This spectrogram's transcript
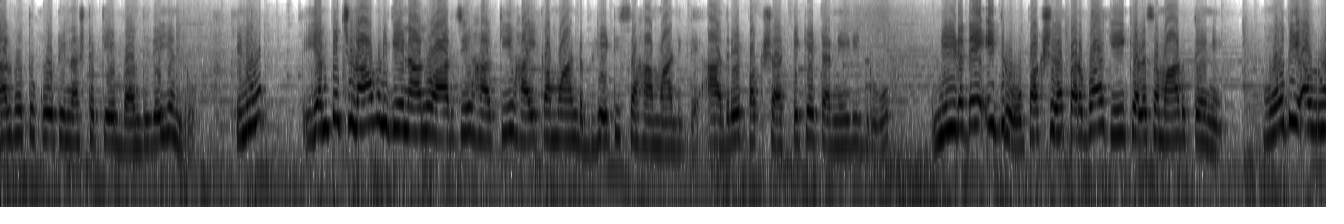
ನಲವತ್ತು ಕೋಟಿ ನಷ್ಟಕ್ಕೆ ಬಂದಿದೆ ಎಂದರು. ಇನ್ನು ಎಂಪಿ ಚುನಾವಣೆಗೆ ನಾನು ಅರ್ಜಿ ಹಾಕಿ ಹೈಕಮಾಂಡ್ ಭೇಟಿ ಸಹ ಮಾಡಿದ್ದೆ. ಆದರೆ ಪಕ್ಷ ಟಿಕೆಟ್ ನೀಡಿದ್ರು, ನೀಡದೇ ಇದ್ರು ಪಕ್ಷದ ಪರವಾಗಿ ಕೆಲಸ ಮಾಡುತ್ತೇನೆ. ಮೋದಿ ಅವರು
